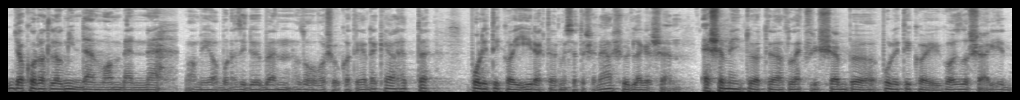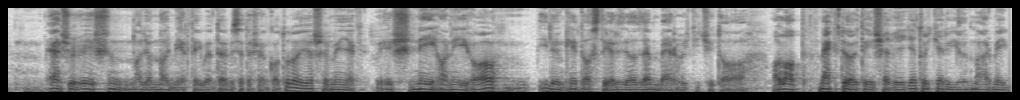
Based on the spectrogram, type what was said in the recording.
Gyakorlatilag minden van benne, ami abban az időben az olvasókat érdekelhette. Politikai hírek természetesen elsődlegesen, eseménytörténet, a legfrissebb politikai, gazdasági, első és nagyon nagy mértékben természetesen katonai események, és néha-néha időnként azt érzi az ember, hogy kicsit a, a lap megtöltése véget, hogy kerüljön már még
